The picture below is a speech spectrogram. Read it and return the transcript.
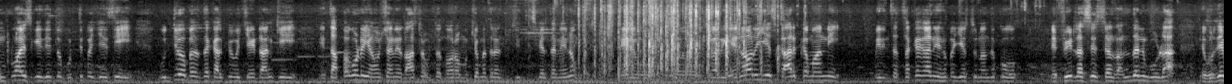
ఎంప్లాయీస్కి ఏదైతే గుర్తింపు చేసి ఉద్యోగ భద్రత కల్పింప చేయడానికి నేను తప్పకుండా ఈ అంశాన్ని రాష్ట్ర ప్రభుత్వ గౌరవ ముఖ్యమంత్రి తీసుకెళ్తాను నేను. నేను ఎన్ఆర్ఈఎస్ కార్యక్రమాన్ని మీరు ఇంత చక్కగా నిర్వహించేస్తున్నందుకు నేను ఫీల్డ్ అసిస్టెంట్స్ అందరినీ కూడా నేను హృదయ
